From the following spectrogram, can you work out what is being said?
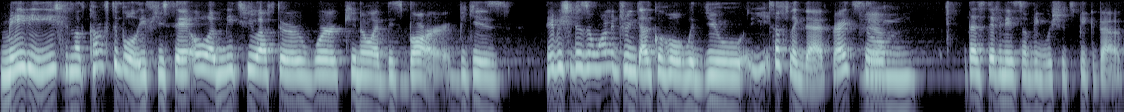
maybe she's not comfortable if you say, "Oh, I'll meet you after work," you know, at this bar because maybe she doesn't want to drink alcohol with you, stuff like that, right? So. Yeah. Um, that's definitely something we should speak about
